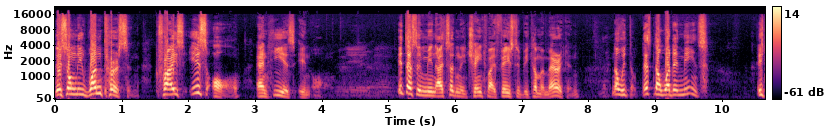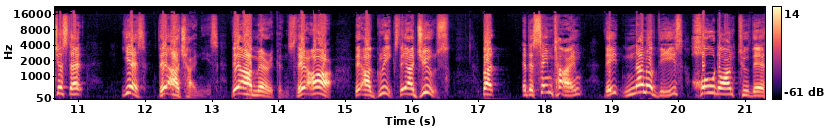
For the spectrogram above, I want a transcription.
There's only one person. Christ is all, and he is in all. It doesn't mean I suddenly change my face to become American. No, that's not what it means. It's just that, yes, there are Chinese, there are Americans, there are, there are Greeks, they are Jews. But at the same time, they, none of these hold on to their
